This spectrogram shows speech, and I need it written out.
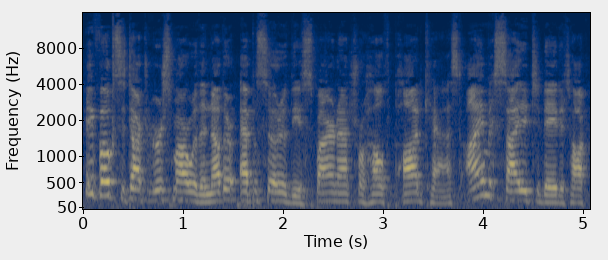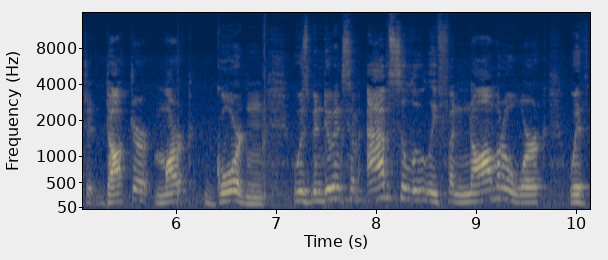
Hey folks, it's Dr. Gerstmar with another episode of the Aspire Natural Health podcast. I am excited today to talk to Dr. Mark Gordon, who has been doing some absolutely phenomenal work with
